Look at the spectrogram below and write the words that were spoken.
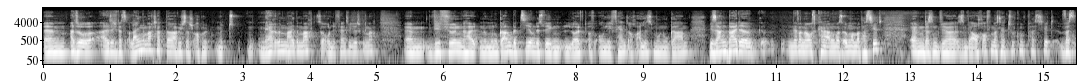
Ähm, also als ich was allein gemacht habe, da habe ich das auch mit, mit mehreren Mal gemacht, so OnlyFans-Videos gemacht. Ähm, wir führen halt eine monogame Beziehung, deswegen läuft auf OnlyFans auch alles monogam. Wir sagen beide, äh, never knows, keine Ahnung, was irgendwann mal passiert. Ähm, da sind wir, sind wir auch offen, was in der Zukunft passiert. Was,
